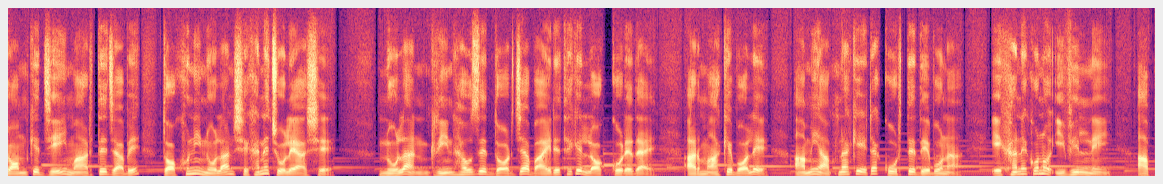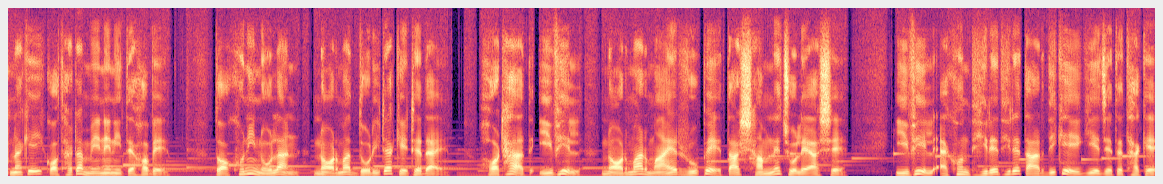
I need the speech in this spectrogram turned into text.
টমকে যেই মারতে যাবে, তখনই নোলান সেখানে চলে আসে। নোলান গ্রিন হাউসের দরজা বাইরে থেকে লক করে দেয়, আর মাকে বলে, আমি আপনাকে এটা করতে দেব না, এখানে কোনো ইভিল নেই, আপনাকে এই কথাটা মেনে নিতে হবে। তখনই নোলান নর্মার দড়িটা কেটে দেয়। হঠাৎ ইভিল নর্মার মায়ের রূপে তার সামনে চলে আসে। ইভিল এখন ধীরে ধীরে তার দিকে এগিয়ে যেতে থাকে।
